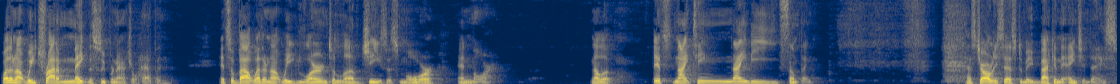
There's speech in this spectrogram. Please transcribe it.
whether or not we try to make the supernatural happen. It's about whether or not we learn to love Jesus more and more. Now look, it's 1990 something. As Charlie says to me back in the ancient days.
